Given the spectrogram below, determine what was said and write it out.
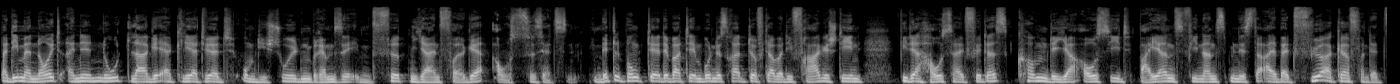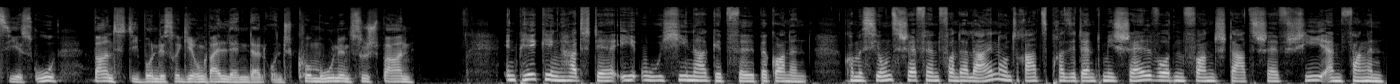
bei dem erneut eine Notlage erklärt wird, um die Schuldenbremse im vierten Jahr in Folge auszusetzen. Im Mittelpunkt der Debatte im Bundesrat dürfte aber die Frage stehen, wie der Haushalt für das kommende Jahr aussieht. Bayerns Finanzminister Albert Füracker von der CSU warnt die Bundesregierung bei Ländern und Kommunen zu sparen. In Peking hat der EU-China-Gipfel begonnen. Kommissionschefin von der Leyen und Ratspräsident Michel wurden von Staatschef Xi empfangen.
